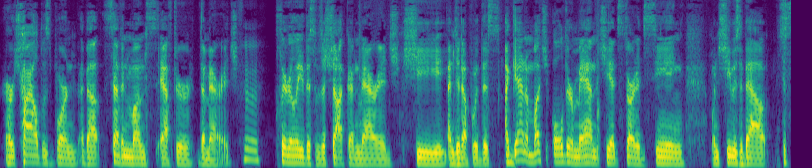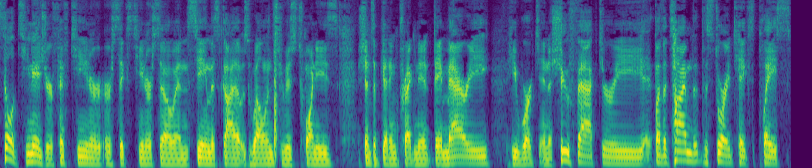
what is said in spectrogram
Her child was born about seven months after the marriage. Hmm. Clearly, this was a shotgun marriage. She ended up with this, again, a much older man that she had started seeing when she was about just still a teenager, 15 or, or 16 or so, and seeing this guy that was well into his 20s. She ends up getting pregnant. They marry. He worked in a shoe factory. By the time that the story takes place,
